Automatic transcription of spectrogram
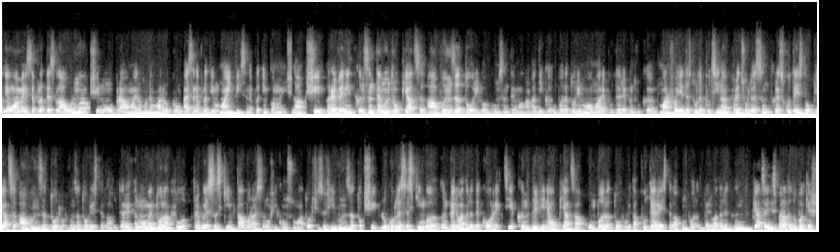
80% din oameni se plătesc la urmă și nu prea mai rămâne mare lucru, hai să ne plătim mai întâi, să ne plătim pe noi. Da? Și revenind, când suntem într-o piață a vânzătorilor, cum suntem, adică cumpărătorii nu au mare putere pentru că marfa e destul de puțină, prețurile sunt crescute, este o piață a vânzătorilor. Vânzătorul este la putere. În momentul ăla tu trebuie să schimbi tabăra și să nu fii consumator, ci să fii vânzător. Și lucrurile se schimbă în perioadele de corecție, când devine o piață a cumpărătorului, dar puterea este la cumpărător. În perioadele când piața e disperată după cash.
